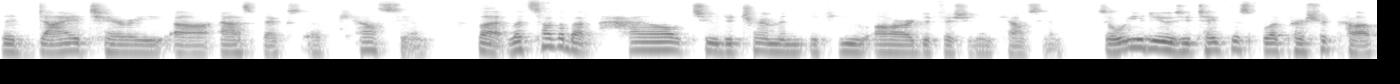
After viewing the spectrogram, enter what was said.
the dietary uh, aspects of calcium. But let's talk about how to determine if you are deficient in calcium. So what you do is you take this blood pressure cuff,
